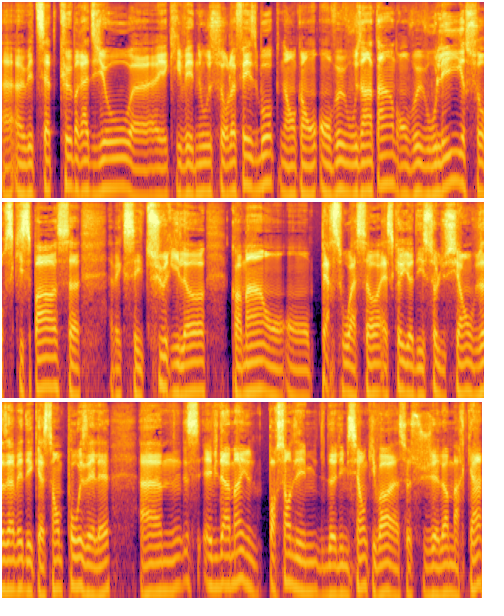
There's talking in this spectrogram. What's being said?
187 Cube Radio, euh, écrivez-nous sur le Facebook. Donc, on, on veut vous entendre, on veut vous lire sur ce qui se passe euh, avec ces tueries-là, comment on, on perçoit ça, est-ce qu'il y a des solutions? Vous avez des questions, posez-les. Euh, évidemment, il y a une portion de l'émission qui va à ce sujet-là marquant.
